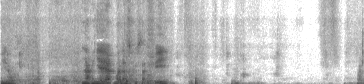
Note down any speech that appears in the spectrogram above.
Et donc, l'arrière, voilà ce que ça fait. Voilà.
